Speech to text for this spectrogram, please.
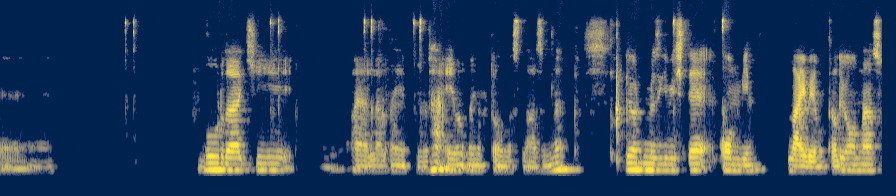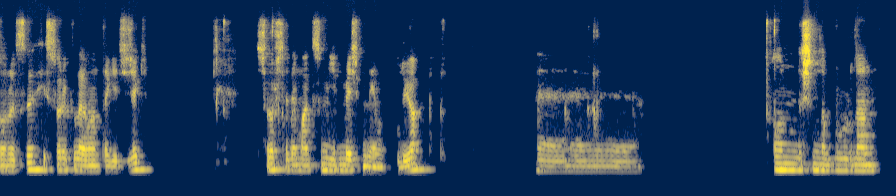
e, buradaki ayarlardan yapıyoruz. Ha event event'te olması lazımdı. Gördüğünüz gibi işte 10.000 live event alıyor. Ondan sonrası historical event'a geçecek. Search'te de maksimum 25.000 event buluyor. Ee, onun dışında buradan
